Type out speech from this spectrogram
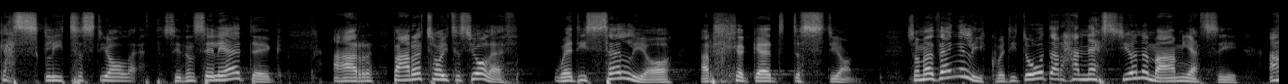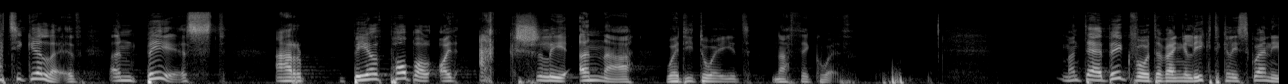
gasglu tystiolaeth sydd yn seiliedig ar baratoi tystiolaeth wedi selio ar llyged dystion. So mae Fengelic wedi dod ar hanesion yma am Iesu at ei gilydd yn best ar be oedd pobl oedd actually yna wedi dweud na ddigwydd. Mae'n debyg fod y Fengelic wedi cael ei sgwennu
